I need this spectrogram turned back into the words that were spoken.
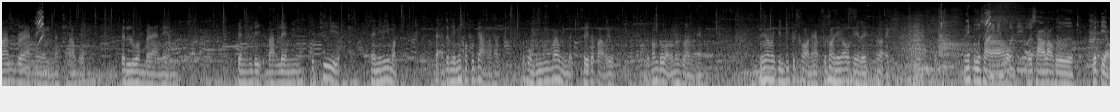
ร้านแบรนด์เนมนะครับผม เป็นรวมแบรนด์เนมเฟนดิบาเลนกุชชี่ในนี้มีหมด แต่อาจจะมีไม่ครบทุกอย่างนะครับแต่ผมว่าผมอยากซื้อกระเป๋าอยู่เลยต้องดูก่อนว่ามันสวยไหมนี่เรามากินที่ฟุตคอร์นะครับฟุตคอร์ที่ก็โอเคเลยอร่อยนี่คือมื้อเช้าเราครับผมมื้อเช้าเราคือก๋วยเตี๋ยว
